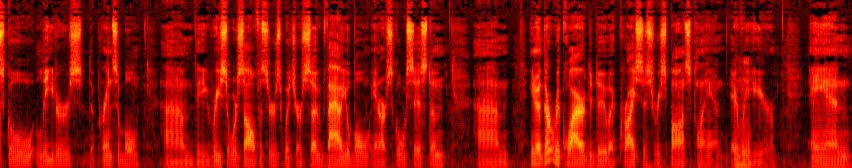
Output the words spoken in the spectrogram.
school leaders, the principal, um, the resource officers, which are so valuable in our school system, um, you know, they're required to do a crisis response plan every mm-hmm. year. And,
